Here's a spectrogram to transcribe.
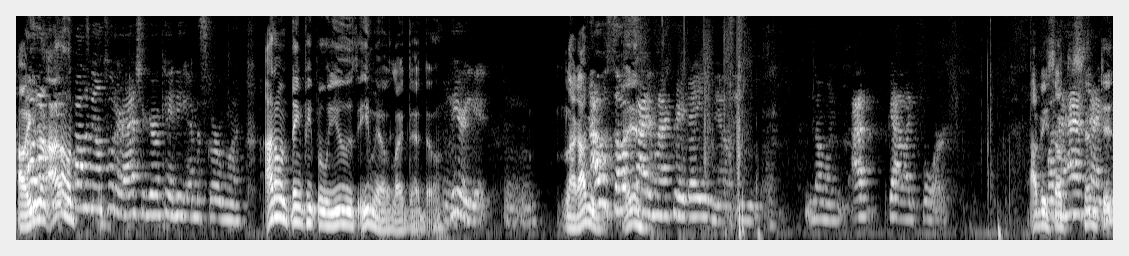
Oh, you Oh, know, I don't. follow me on Twitter, Ask your girl KD underscore one. I don't think people use emails like that though. Mm-hmm. Period. Mm-hmm. Like I, be, I was so oh, yeah. excited when I created that email, and no one. I got like four. I'd be But so the hashtag is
